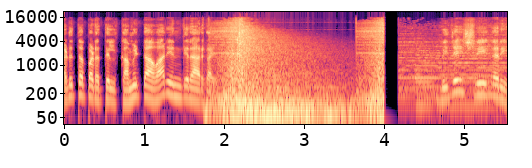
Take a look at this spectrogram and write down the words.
அடுத்த படத்தில் கமிட்டாவார் என்கிறார்கள். விஜய் ஸ்ரீஹரி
